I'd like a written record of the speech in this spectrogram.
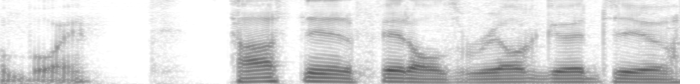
Oh boy. Tossed in a fiddle's real good too.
